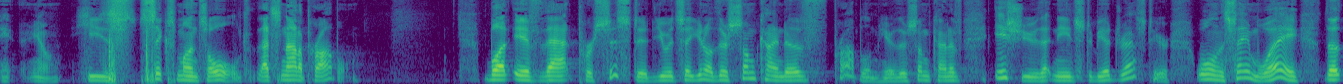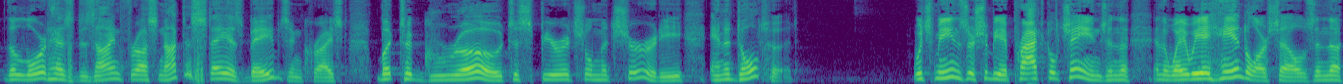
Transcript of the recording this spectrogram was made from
you know, he's six months old. That's not a problem. But if that persisted, you would say, you know, there's some kind of problem here. There's some kind of issue that needs to be addressed here. Well, in the same way, the, the Lord has designed for us not to stay as babes in Christ, but to grow to spiritual maturity and adulthood which means there should be a practical change in the, in the way we handle ourselves, in the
